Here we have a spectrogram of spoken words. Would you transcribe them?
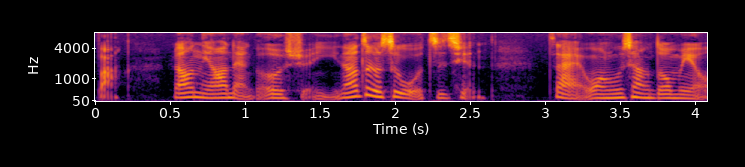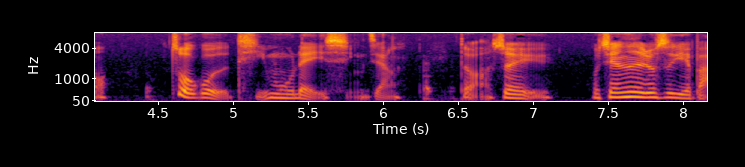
吧。然后你要两个二选一，然后这个是我之前在网络上都没有做过的题目类型，这样对吧？所以。我现在就是也把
